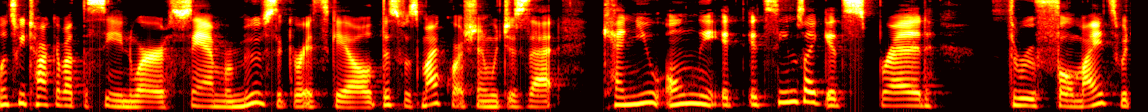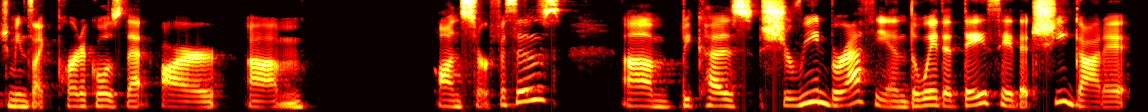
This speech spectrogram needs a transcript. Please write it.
once we talk about the scene where Sam removes the grayscale. This was my question, which is that can you only? It, it seems like it's spread through fomites, which means like particles that are um, on surfaces. Um, because Shireen Baratheon, the way that they say that she got it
